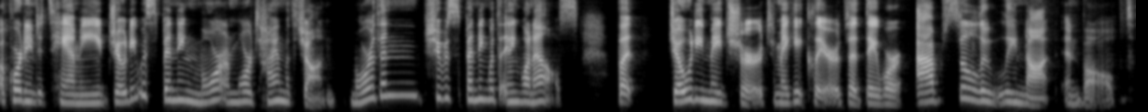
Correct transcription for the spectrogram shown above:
According to Tammy, Jodi was spending more and more time with John, more than she was spending with anyone else. But Jodi made sure to make it clear that they were absolutely not involved.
